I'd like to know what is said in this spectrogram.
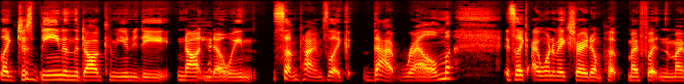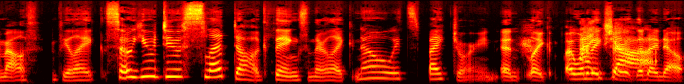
like just being in the dog community, not knowing sometimes like that realm, it's like I want to make sure I don't put my foot in my mouth and be like, "So you do sled dog things?" And they're like, "No, it's bike joring." And like I want to make sure yeah. that I know.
